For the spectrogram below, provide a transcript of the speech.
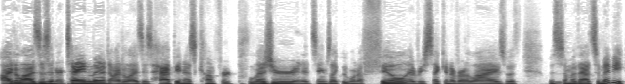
idolizes entertainment, idolizes happiness, comfort, pleasure, and it seems like we want to fill every second of our lives with with some of that. So maybe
